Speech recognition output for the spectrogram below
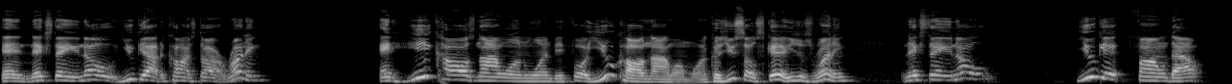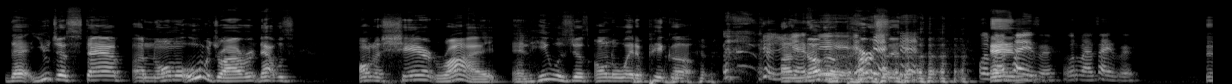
and next thing you know, you get out the car and start running and he calls 911 before you call 911 because you're so scared, you're just running. Next thing you know, you get found out that you just stabbed a normal Uber driver that was on a shared ride and he was just on the way to pick up another person. what about and- taser? What about taser? Uh,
